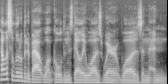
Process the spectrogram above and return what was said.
tell us a little bit about what Golden's Deli was, where it was, and and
